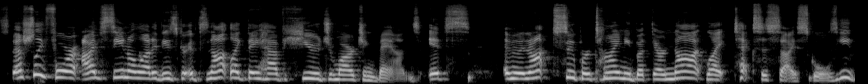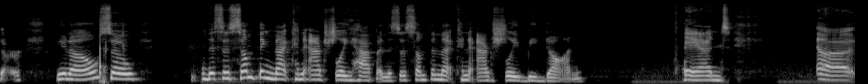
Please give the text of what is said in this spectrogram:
especially for I've seen a lot of these. It's not like they have huge marching bands. It's and they're not super tiny, but they're not like Texas size schools either, you know. So this is something that can actually happen. This is something that can actually be done and uh,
